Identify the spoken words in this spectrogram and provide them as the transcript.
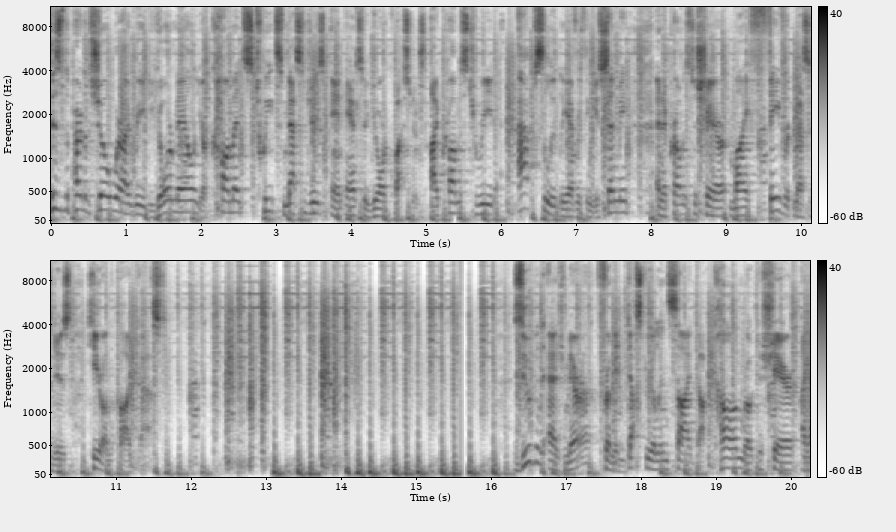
This is the part of the show where I read your mail, your comments, tweets, messages, and answer your questions. I promise to read absolutely everything you send me, and I promise to share my favorite messages here on the podcast. Zubin Ajmera from IndustrialInside.com wrote to share a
